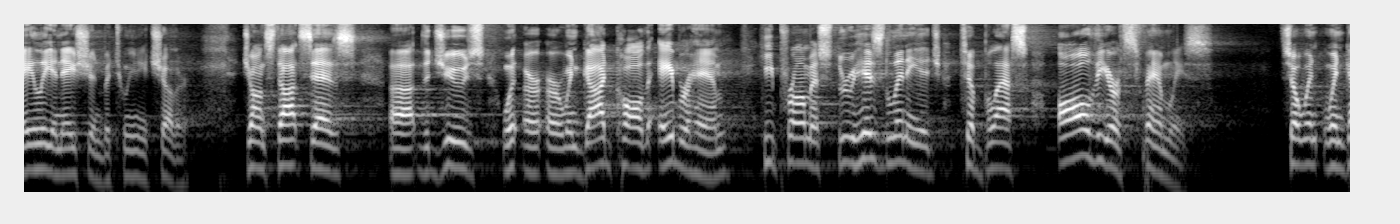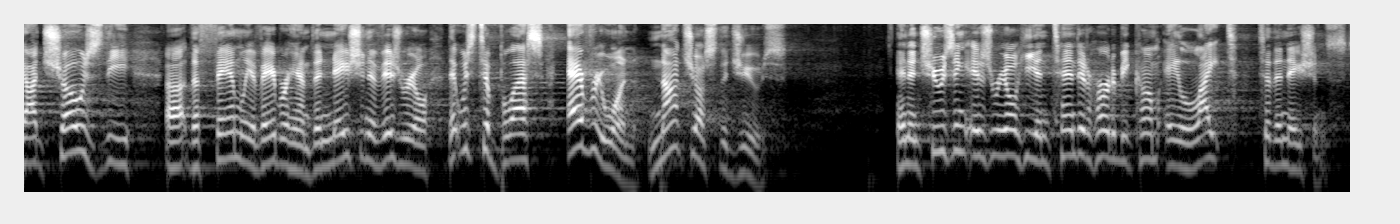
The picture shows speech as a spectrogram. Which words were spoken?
alienation between each other. John Stott says uh, the Jews, or, or when God called Abraham, he promised through his lineage to bless all the earth's families. So when, when God chose the, uh, the family of Abraham, the nation of Israel, that was to bless everyone, not just the Jews. And in choosing Israel, he intended her to become a light to the nations.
